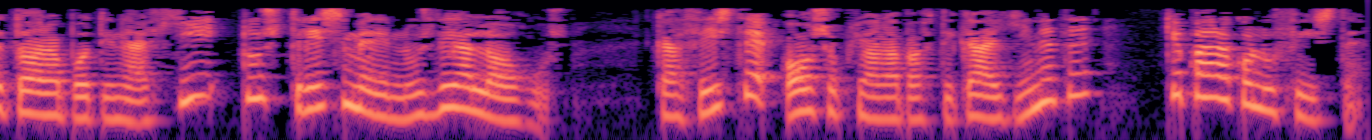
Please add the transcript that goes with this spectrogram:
Ακούστε τώρα από την αρχή τους τρεις σημερινούς διαλόγους. Καθίστε όσο πιο αναπαυτικά γίνεται και παρακολουθήστε.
